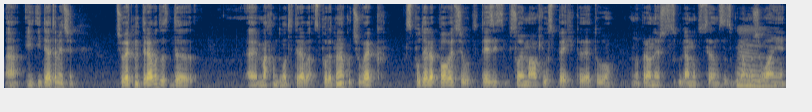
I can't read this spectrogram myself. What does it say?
а, и, идеята ми е, че човек не трябва да, да е, махам думата трябва. Според мен, ако човек споделя повече от тези свои малки успехи, където направил нещо с голям ентусиазъм, с голямо mm. желание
